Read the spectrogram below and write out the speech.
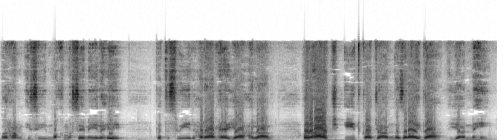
اور ہم اسی مخمسے میں رہے کہ تصویر حرام ہے یا حلال اور آج عید کا چاند نظر آئے گا یا نہیں۔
